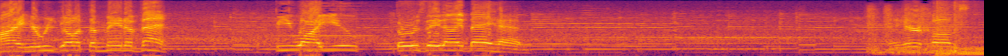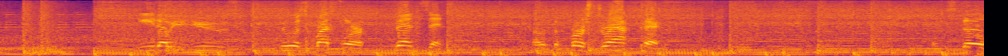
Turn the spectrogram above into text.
Alright, here we go at the main event. BYU Thursday Night Mayhem. And here comes EWU's newest wrestler, Vincent. That was the first draft pick. And still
